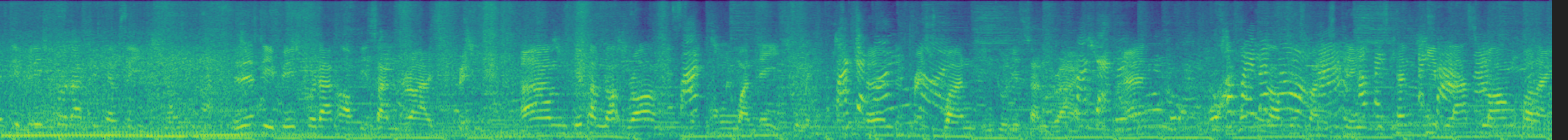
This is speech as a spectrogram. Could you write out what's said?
this is the finished product you can see. This is the finished product of the sun-dried shrimp. Um, if I'm not wrong, it takes only one day to make, turn the fresh one into the sun-dried. And thing of this one is thing, it can keep last long for like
